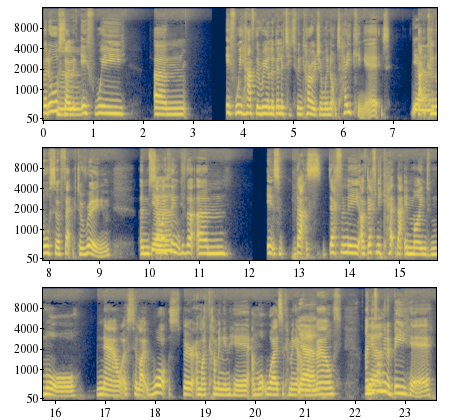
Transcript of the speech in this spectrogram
but also mm. if we um if we have the real ability to encourage and we're not taking it, yeah. that can also affect a room. And so yeah. I think that um it's that's definitely I've definitely kept that in mind more now as to like what spirit am I coming in here and what words are coming out yeah. of my mouth. And if I'm gonna be here,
